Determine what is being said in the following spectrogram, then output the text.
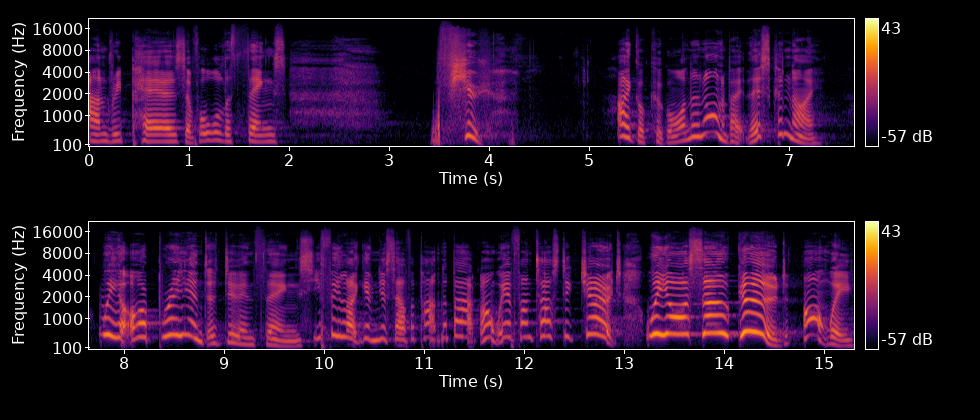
and repairs of all the things. Phew. I could go on and on about this, couldn't I? We are brilliant at doing things. You feel like giving yourself a pat on the back. Aren't we a fantastic church? We are so good, aren't we?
